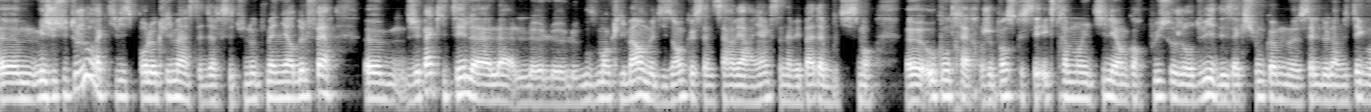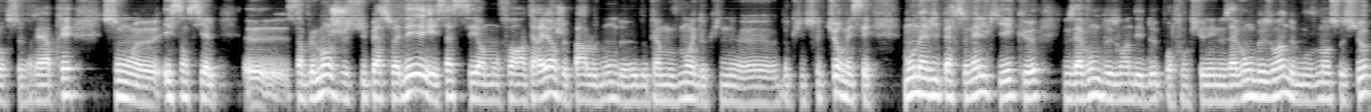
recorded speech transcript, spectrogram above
Euh, mais je suis toujours activiste pour le climat, c'est-à-dire que c'est une autre manière de le faire. je n'ai pas quitté le, mouvement climat en me disant que ça ne servait à rien, que ça n'avait pas d'aboutissement. au contraire, je pense que c'est extrêmement utile et encore plus aujourd'hui, et des actions comme celle de l'invité que vous recevrez après sont essentielles. simplement, je suis persuadé, et ça c'est en mon fort intérieur, je parle au nom d'aucun mouvement et d'aucune structure, mais c'est mon avis personnel qui est que nous avons besoin des deux pour fonctionner. Nous avons besoin de mouvements sociaux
